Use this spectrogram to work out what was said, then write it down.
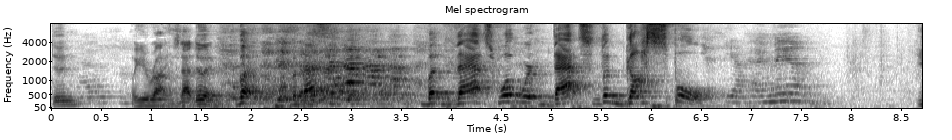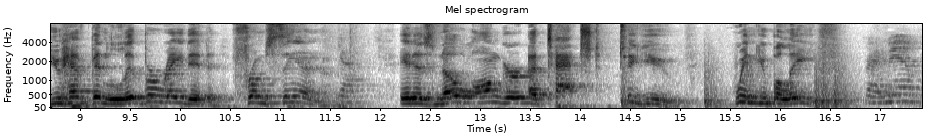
doing Well, you're right. He's not doing it. But, but, that's, but that's what we're, that's the gospel. Yeah. Amen. You have been liberated from sin. Yeah. It is no longer attached to you when you believe. Right. Amen.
